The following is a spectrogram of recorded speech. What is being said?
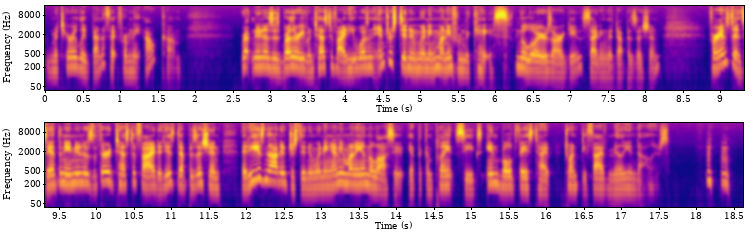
materially benefit from the outcome. Rep Nunes' brother even testified he wasn't interested in winning money from the case, the lawyers argue, citing the deposition. For instance, Anthony Nunes III testified at his deposition that he is not interested in winning any money in the lawsuit, yet the complaint seeks, in boldface type, $25 million.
